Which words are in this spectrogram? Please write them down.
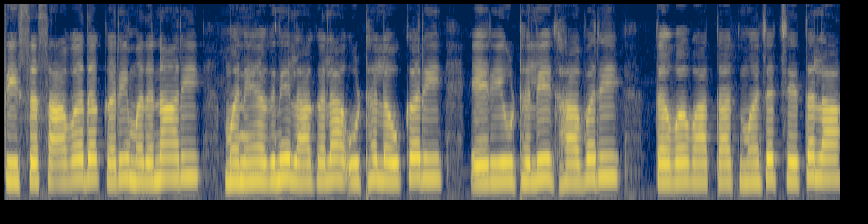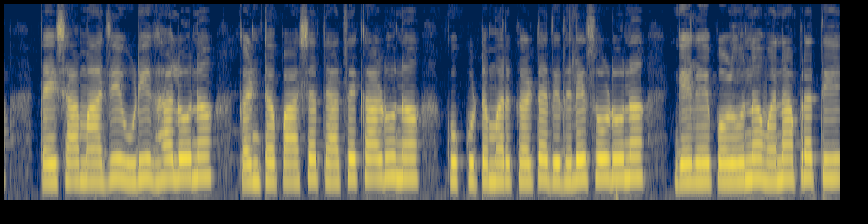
तीस सावध करी मदनारी. मने अग्नी लागला उठ लवकरी. एरी उठली घाबरी. तव वातात मज चेतला. तैशा माझी उडी घालून कंठपाश त्याचे काढून कुक्कुट मरकट दिधले सोडून गेले पळून वनाप्रती.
